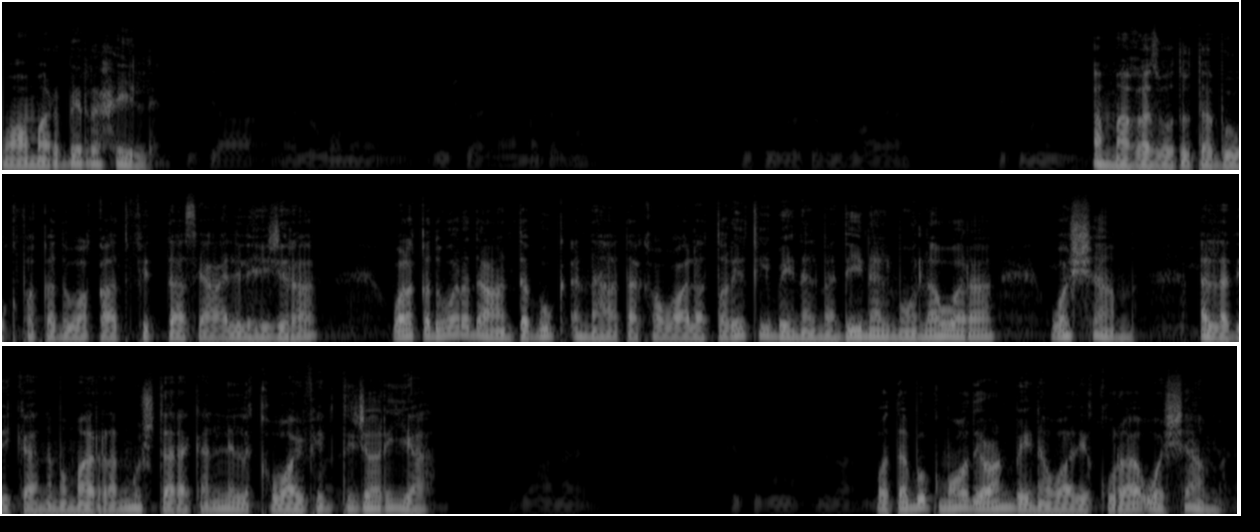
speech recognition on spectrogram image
عمر بالرحيل. أما غزوة تبوك فقد وقعت في التاسعة للهجرة ولقد ورد عن تبوك أنها تقع على الطريق بين المدينة المنورة والشام الذي كان ممرا مشتركا للقوافل التجارية. وتبوك موضع بين وادي قرى والشام.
